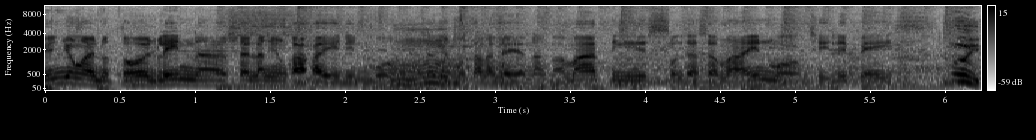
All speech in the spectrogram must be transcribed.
Yun yung ano tol, plain na siya lang yung kakainin mo. Mm. Lalagyan mo talaga yan ng kamatis, pagsasamahin mo, chili paste, Uy!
